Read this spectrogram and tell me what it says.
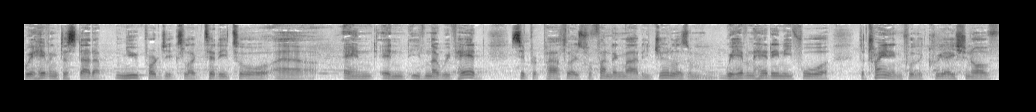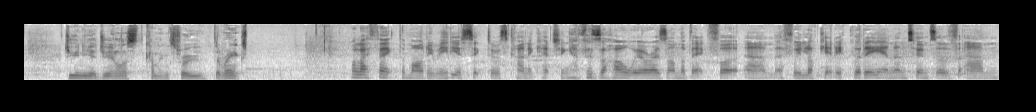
we're having to start up new projects like Te Rito, uh, and, and even though we've had separate pathways for funding Māori journalism, we haven't had any for the training, for the creation of junior journalists coming through the ranks? Well, I think the multimedia sector is kind of catching up as a whole. We're always on the back foot. Um, if we look at equity and in terms of, um,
